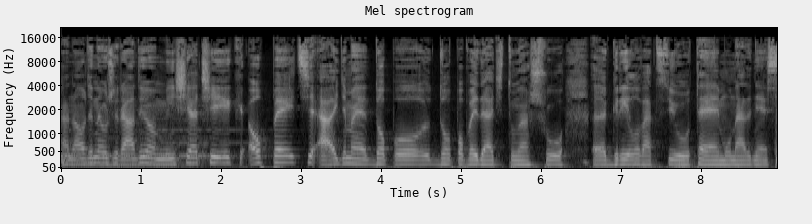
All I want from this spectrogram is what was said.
A naladené už rádio Myšiačik opäť a ideme dopo, dopovedať tú našu e, grilovaciu tému na dnes.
